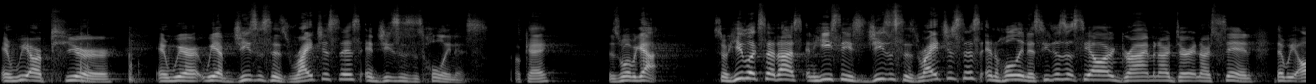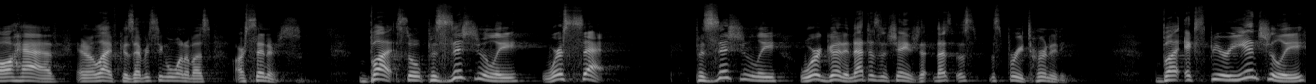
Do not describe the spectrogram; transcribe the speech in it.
and we are pure and we, are, we have Jesus' righteousness and Jesus' holiness, okay? This is what we got. So he looks at us and he sees Jesus' righteousness and holiness. He doesn't see all our grime and our dirt and our sin that we all have in our life because every single one of us are sinners. But so positionally, we're set. Positionally, we're good, and that doesn't change. That, that's, that's, that's for eternity. But experientially,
